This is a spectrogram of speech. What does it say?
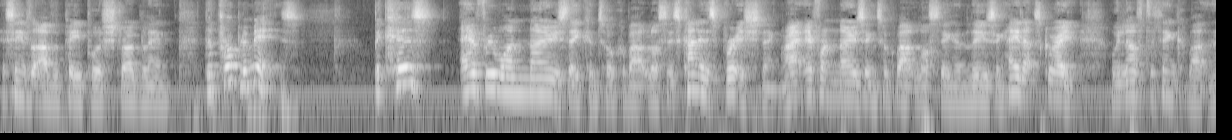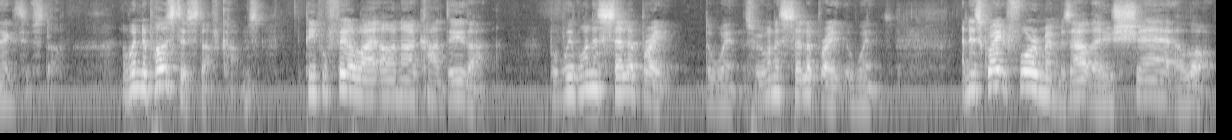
it seems like other people are struggling." The problem is because everyone knows they can talk about loss. It's kind of this British thing, right? Everyone knows they can talk about losing and losing. Hey, that's great. We love to think about the negative stuff. And when the positive stuff comes, people feel like, oh no, I can't do that. But we want to celebrate the wins. We want to celebrate the wins. And there's great forum members out there who share a lot.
